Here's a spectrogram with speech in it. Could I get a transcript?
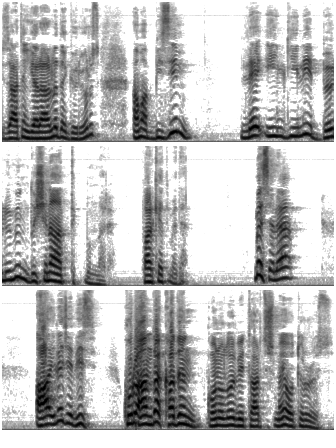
Zaten yararlı da görüyoruz. Ama bizimle ilgili bölümün dışına attık bunları. Fark etmeden. Mesela ailece biz Kur'an'da kadın konulu bir tartışmaya otururuz.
